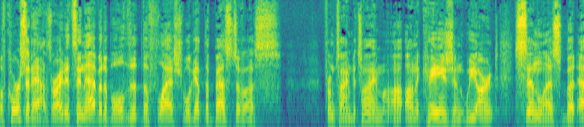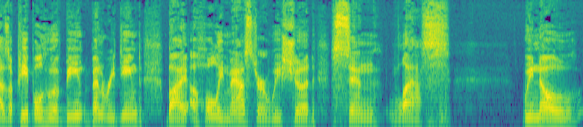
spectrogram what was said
Of course it has, right? It's inevitable that the flesh will get the best of us from time to time. Uh, on occasion, we aren't sinless, but as a people who have been, been redeemed by a holy master, we should sin less. We know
